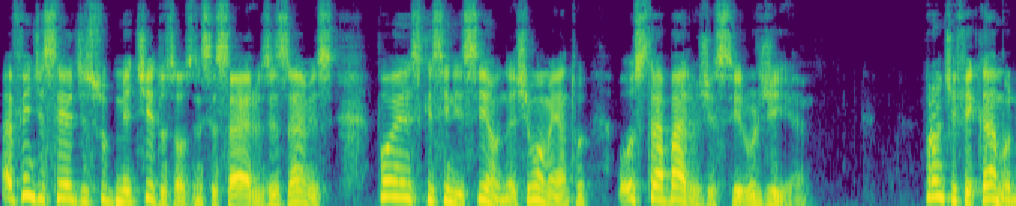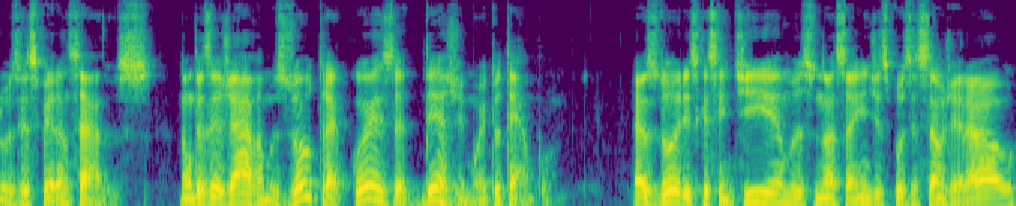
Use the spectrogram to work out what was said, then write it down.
a fim de serdes submetidos aos necessários exames, pois que se iniciam neste momento os trabalhos de cirurgia. Prontificamo-nos esperançados. Não desejávamos outra coisa desde muito tempo. As dores que sentíamos, nossa indisposição geral,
